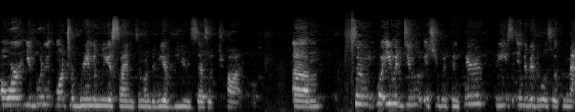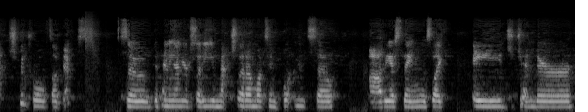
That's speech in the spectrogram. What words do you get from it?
or you wouldn't want to randomly assign someone to be abused as a child. Um, so what you would do is you would compare these individuals with matched control subjects. So depending on your study, you match that on what's important. So obvious things like age, gender,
